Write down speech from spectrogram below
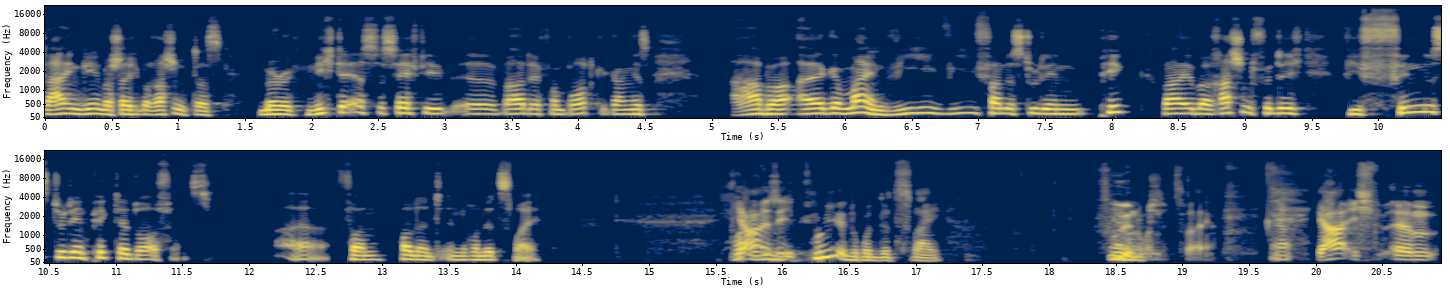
dahingehend wahrscheinlich überraschend, dass Merrick nicht der erste Safety äh, war, der vom Board gegangen ist. Aber allgemein, wie, wie fandest du den Pick? War er überraschend für dich? Wie findest du den Pick der Dolphins äh, von Holland in Runde 2? Ja, also ich früh in Runde 2 frühen Runde 2. Ja. ja, ich, ähm,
